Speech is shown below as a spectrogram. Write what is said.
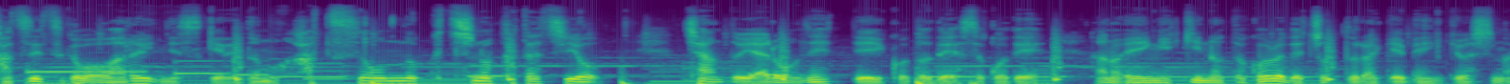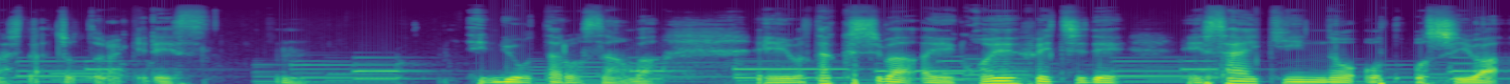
滑舌が悪いんですけれども、発音の口の形をちゃんとやろうねっていうことで、そこで、あの演劇のところでちょっとだけ勉強しました。ちょっとだけです。うん。りょうたろうさんは、えー、私は、えー、声フェチで、えー、最近の推しは、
